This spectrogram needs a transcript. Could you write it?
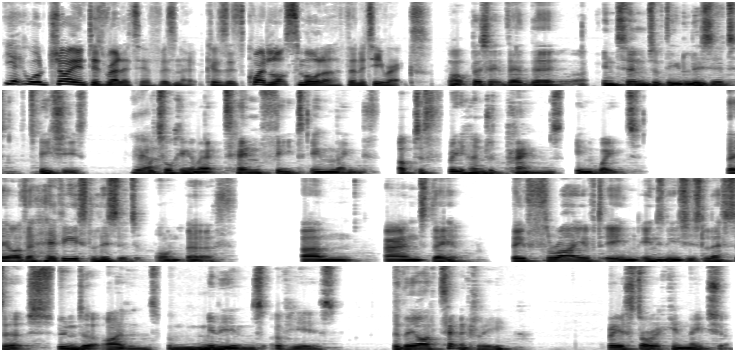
yeah, well, giant is relative, isn't it? Because it's quite a lot smaller than a T Rex. Well, basically, they're, they're, in terms of the lizard species, Yeah. we're talking about ten feet in length, up to three hundred pounds in weight. They are the heaviest lizard on Earth, um, and they they've thrived in Indonesia's lesser Sunda Islands for millions of years. So they are technically prehistoric in nature.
